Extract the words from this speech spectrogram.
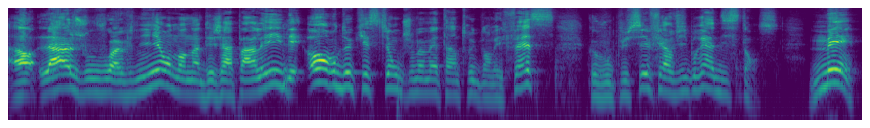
Alors là, je vous vois venir, on en a déjà parlé. Il est hors de question que je me mette un truc dans les fesses, que vous puissiez faire vibrer à distance. Mais,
